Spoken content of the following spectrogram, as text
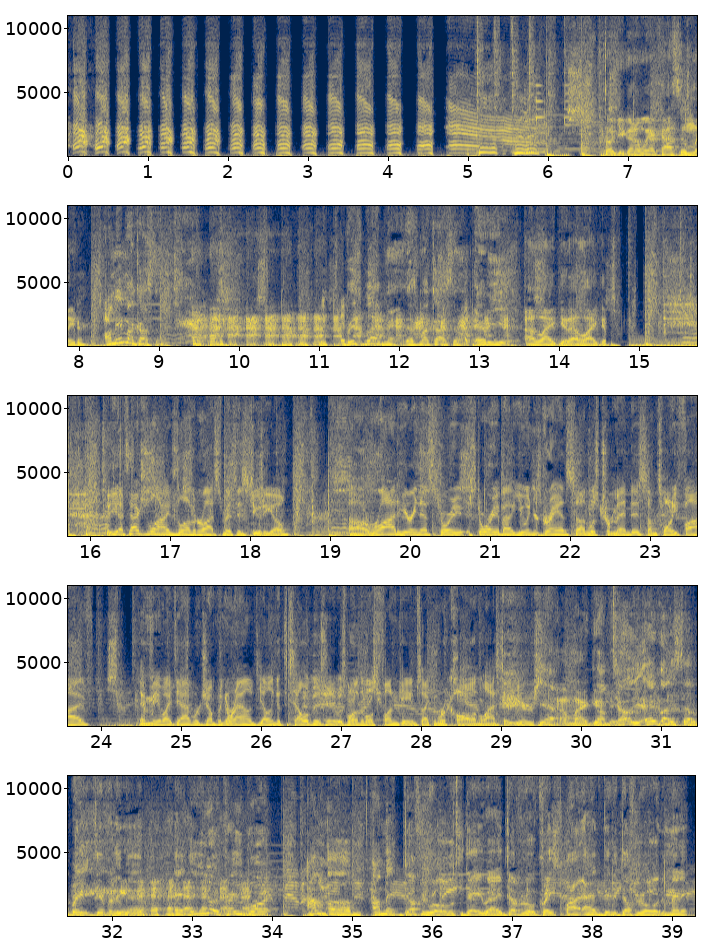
you're gonna wear a costume later? I'm in my costume. Rich black man. That's my costume every year. I like it. I like it. The uh, text lines 11 Rod Smith in studio. Uh, Rod, hearing that story story about you and your grandson was tremendous. I'm 25, and me and my dad were jumping around, yelling at the television. It was one of the most fun games I can recall in the last eight years. Yeah. Oh, my goodness. I'm telling you, everybody celebrates differently, man. and, and you know the crazy part? I'm um I'm at Duffy Roll today, right? Duffy Roll, great spot. I hadn't been to Duffy Roll in a minute.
